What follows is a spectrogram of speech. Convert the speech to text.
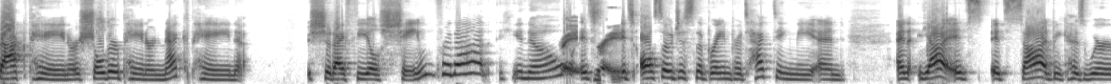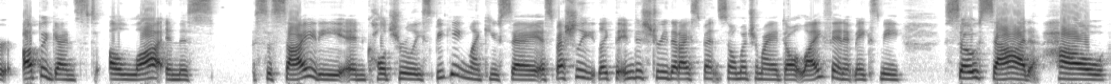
back pain or shoulder pain or neck pain, should I feel shame for that? You know, right, it's right. it's also just the brain protecting me and and yeah, it's it's sad because we're up against a lot in this society and culturally speaking, like you say, especially like the industry that I spent so much of my adult life in, it makes me so sad how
